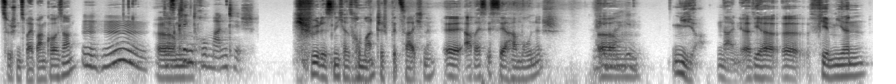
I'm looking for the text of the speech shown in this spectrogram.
zwischen zwei Bankhäusern. Mhm, das ähm, klingt romantisch. Ich würde es nicht als romantisch bezeichnen, äh, aber es ist sehr harmonisch. Na, immerhin. Ähm, ja. Nein, äh, wir äh, firmieren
